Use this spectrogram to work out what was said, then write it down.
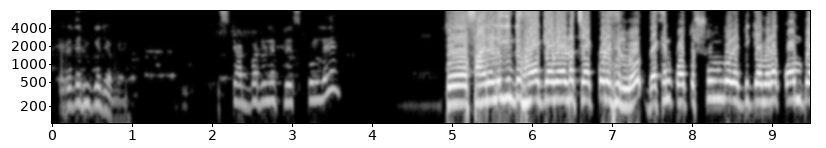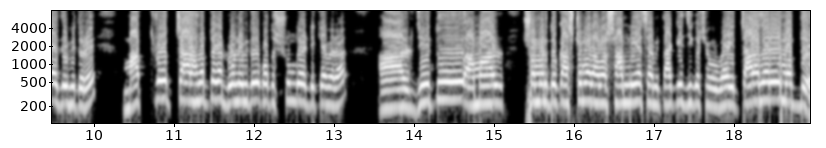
এটাতে ঢুকে যাবেন। স্টার্ট বাটনে প্রেস করলে তো ফাইনালি কিন্তু ভাইয়া ক্যামেরাটা চেক করে ফেলল। দেখেন কত সুন্দর একটি ক্যামেরা কম প্রাইসের ভিতরে। মাত্র চার হাজার টাকা ড্রোনের ভিতরে কত সুন্দর একটি ক্যামেরা। আর যেহেতু আমার সম্মানিত কাস্টমার আমার সামনে আছে আমি তাকে জিজ্ঞাসা করব ভাই চার হাজারের মধ্যে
